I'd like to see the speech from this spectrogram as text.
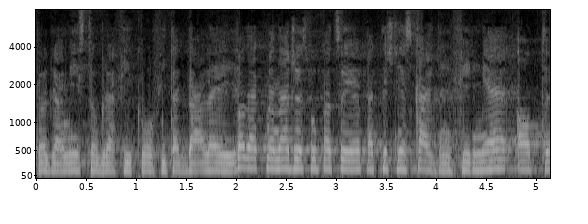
programistów, grafików i tak dalej. Product manager współpracuje praktycznie z każdym w firmie, od e,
